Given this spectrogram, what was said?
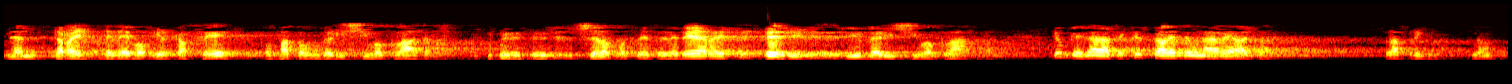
Mentre bevevo il caffè ho fatto un bellissimo quadro. Se lo potete vedere, il bellissimo quadro. Dunque, guardate, questa è una realtà, la prima, no?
